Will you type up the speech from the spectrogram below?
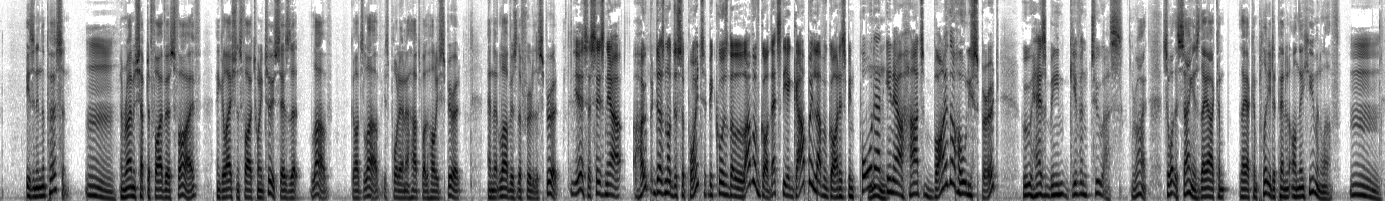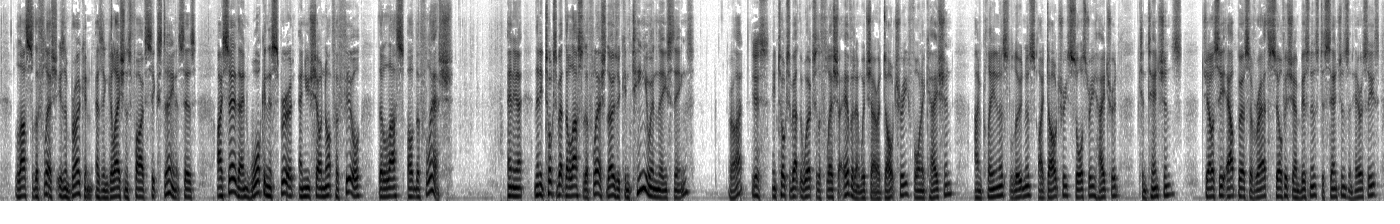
isn't in the person. Mm. And Romans chapter 5, verse 5, and Galatians 5.22 says that love, God's love, is poured out in our hearts by the Holy Spirit and that love is the fruit of the Spirit. Yes, it says now, hope does not disappoint because the love of God, that's the agape love of God, has been poured out in our hearts by the Holy Spirit who has been given to us. Right. So what they're saying is they are com- they are completely dependent on their human love. Mm. Lust of the flesh isn't broken, as in Galatians five sixteen it says, "I say then, walk in the Spirit, and you shall not fulfill the lusts of the flesh." And, then he talks about the lust of the flesh. Those who continue in these things, right? Yes. He talks about the works of the flesh are evident, which are adultery, fornication, uncleanness, lewdness, idolatry, sorcery, hatred, contentions, jealousy, outbursts of wrath, selfish ambitions, dissensions, and heresies.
